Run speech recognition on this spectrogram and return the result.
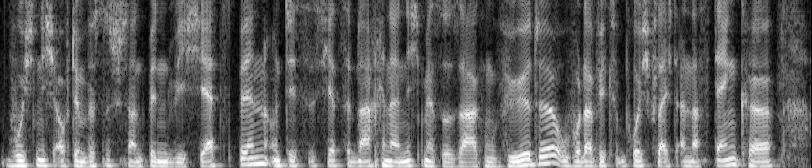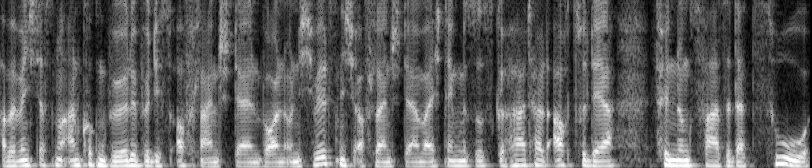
wo ich nicht auf dem Wissensstand bin, wie ich jetzt bin und das ist jetzt im Nachhinein nicht mehr so sagen würde, oder wo ich vielleicht anders denke. Aber wenn ich das nur angucken würde, würde ich es offline stellen wollen. Und ich will es nicht offline stellen, weil ich denke mir so, es gehört halt auch zu der Findungsphase dazu.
